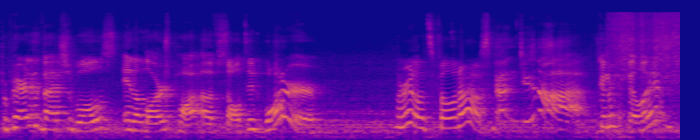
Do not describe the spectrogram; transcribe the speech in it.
prepare the vegetables in a large pot of salted water. All right, let's fill it up. Just gonna do that. Gonna fill it.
